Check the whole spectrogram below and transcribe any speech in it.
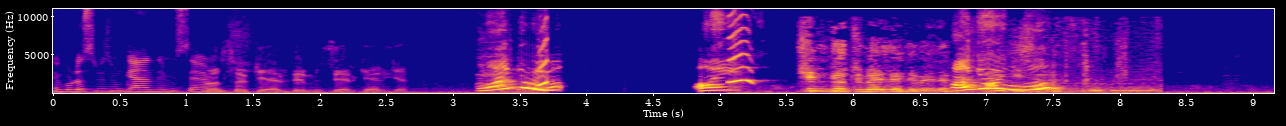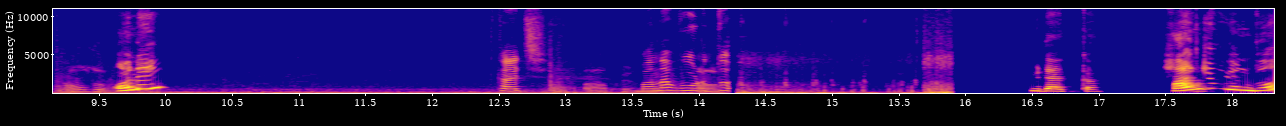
E burası bizim geldiğimiz yer. Nasıl geldiğimiz yer gel gel. Bu hangi oyun? Ay Kim götümü elledi beni? hangi oyun bu? Ne oldu? O ne? Kaç. Bana vurdu. Bir dakika. Hangi oyun bu?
